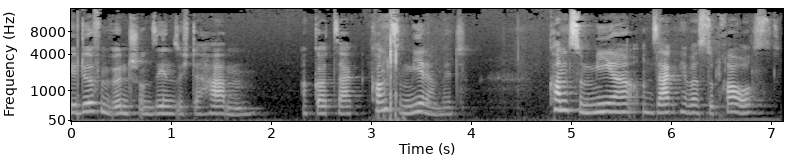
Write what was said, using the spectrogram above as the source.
Wir dürfen Wünsche und Sehnsüchte haben. Und Gott sagt, komm zu mir damit. Komm zu mir und sag mir, was du brauchst.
